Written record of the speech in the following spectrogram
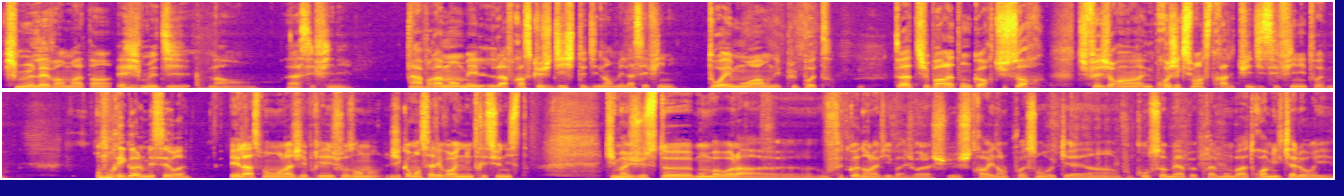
Je me lève un matin et je me dis non, là c'est fini ah vraiment, mais la phrase que je dis, je te dis non, mais là c'est fini. Toi et moi, on n'est plus potes. Toi, tu parles à ton corps, tu sors, tu fais genre une projection astrale et tu dis c'est fini, toi et moi. On rigole, mais c'est vrai. Et là, à ce moment-là, j'ai pris les choses en main. J'ai commencé à aller voir une nutritionniste qui m'a juste euh, bon bah voilà, euh, vous faites quoi dans la vie? Bah voilà, je, je travaille dans le poisson. Ok, hein, vous consommez à peu près bon bah 3000 calories.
